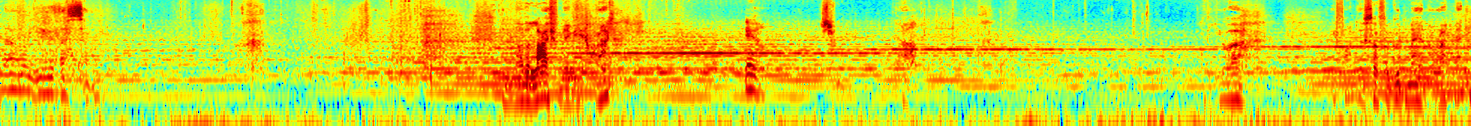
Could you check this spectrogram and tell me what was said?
No, you listen. In another life, maybe, right? Yeah. Sure. Yeah. Well, you, uh, you find yourself a good man, all right, Maddy?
